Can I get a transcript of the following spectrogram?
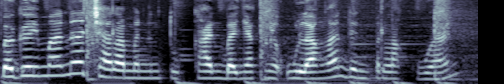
bagaimana cara menentukan banyaknya ulangan dan perlakuan?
